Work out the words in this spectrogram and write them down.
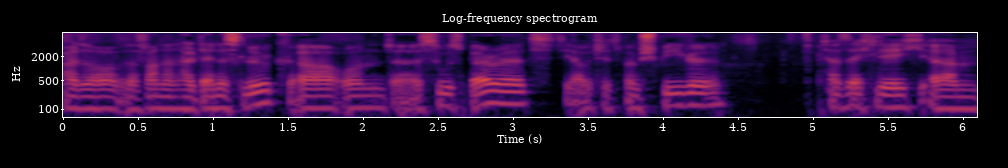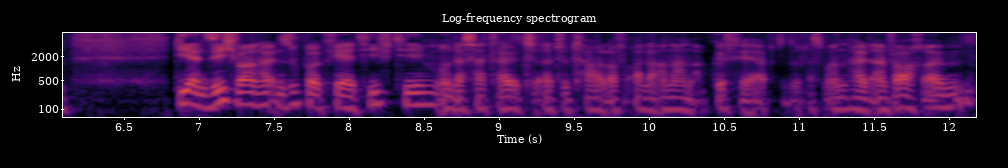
also das waren dann halt Dennis Lück äh, und äh, Sue Barrett, die arbeitet jetzt beim Spiegel tatsächlich. Ähm, die an sich waren halt ein super Kreativteam und das hat halt äh, total auf alle anderen abgefärbt. Also dass man halt einfach ähm,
